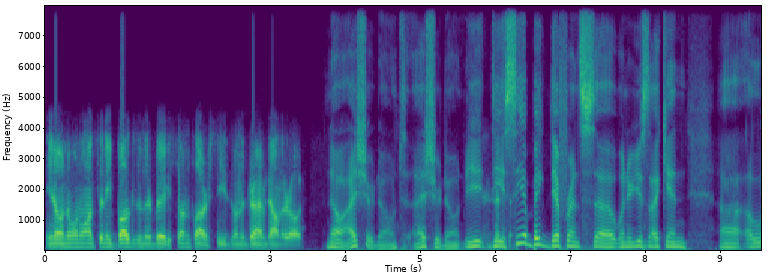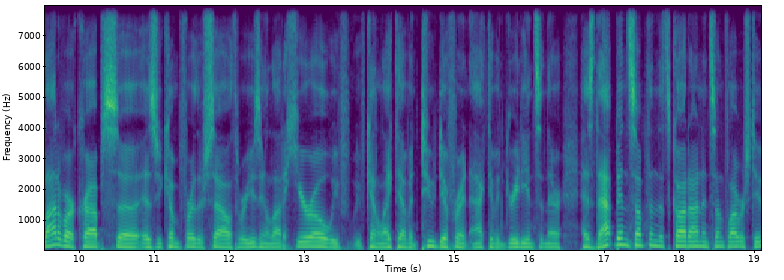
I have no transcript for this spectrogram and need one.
you know, no one wants any bugs in their big sunflower seeds when they're driving down the road. No, I sure don't. I sure don't. Do you, do you see a big difference uh, when you're using like in uh, a lot of our crops uh, as you come further south? We're using a lot of hero. We've we've kind of liked having two different active ingredients in there. Has that been something that's caught on in sunflowers too?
